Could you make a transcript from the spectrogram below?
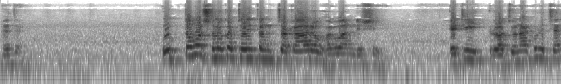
বুঝেছেন? উত্তম শ্লোক চরিতং চকার ভগবান ঋষি। এটি রচনা করেছেন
